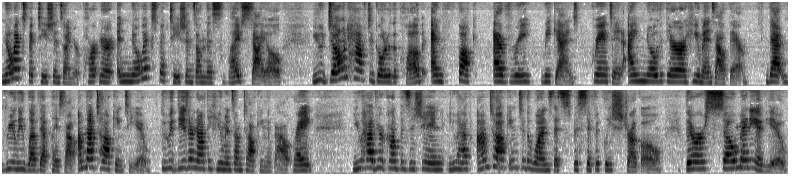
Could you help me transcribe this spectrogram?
no expectations on your partner, and no expectations on this lifestyle. You don't have to go to the club and fuck every weekend. Granted, I know that there are humans out there that really love that playstyle. I'm not talking to you. These are not the humans I'm talking about, right? You have your composition, you have I'm talking to the ones that specifically struggle there are so many of you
